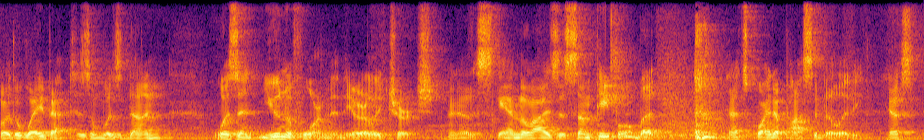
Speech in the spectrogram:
or the way baptism was done wasn't uniform in the early church. I know this scandalizes some people, but that's quite a possibility. Yes?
